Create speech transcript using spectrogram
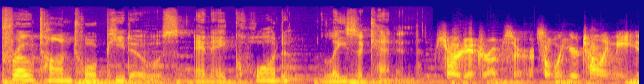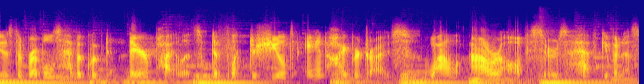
proton torpedoes, and a quad laser cannon. Sorry to interrupt, sir. So, what you're telling me is the rebels have equipped their pilots with deflector shields and hyperdrives, while our officers have given us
